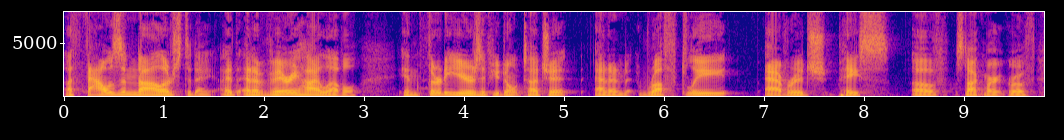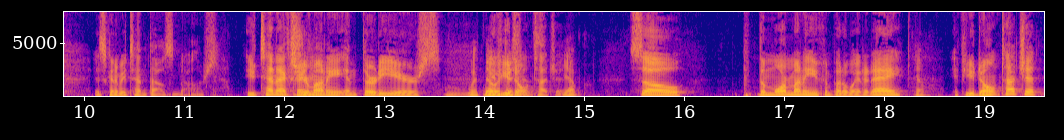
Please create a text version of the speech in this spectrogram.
a thousand dollars today at, at a very high level in 30 years, if you don't touch it at a roughly average pace of stock market growth, it's going to be ten thousand dollars. You 10x your money in 30 years With no if you don't touch it. Yep. So, the more money you can put away today, Yep. if you don't touch it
